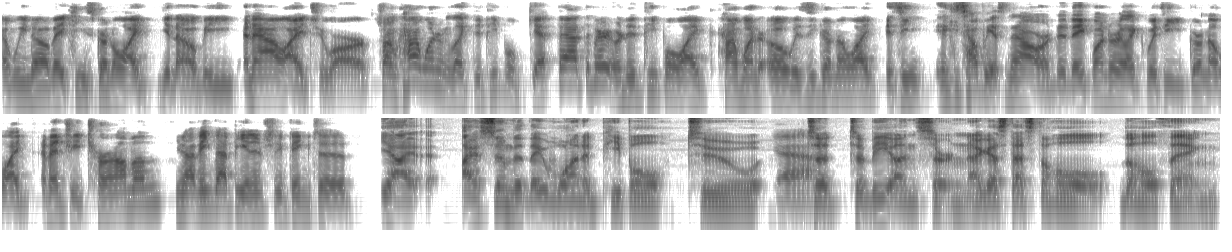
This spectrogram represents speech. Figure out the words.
and we know that he's going to like you know be an ally to our. So I'm kind of wondering like, did people get that at the very, or did people like kind of wonder, oh, is he going to like, is he he's helping us now, or did they wonder like, was he going to like eventually turn on them? You know, I think that'd be an interesting thing to. Yeah, I, I assume that they wanted people to Yeah. to to be uncertain. I guess that's the whole the whole thing.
